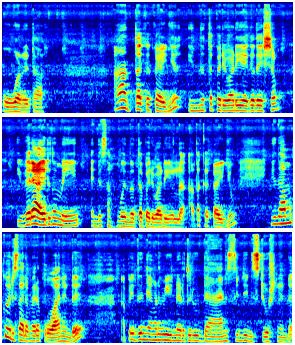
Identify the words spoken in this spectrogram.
പോവാണ് കേട്ടോ. ആ അതൊക്കെ കഴിഞ്ഞ് ഇന്നത്തെ പരിപാടി ഏകദേശം ഇവരായിരുന്നു മെയിൻ എന്റെ സംഭവം ഇന്നത്തെ പരിപാടികളിൽ. അതൊക്കെ കഴിഞ്ഞു. ഇനി നമുക്കൊരു സ്ഥലം വരെ പോകാനുണ്ട് അപ്പോൾ ഇത് ഞങ്ങളുടെ വീടിനടുത്തൊരു ഡാൻസിന്റെ ഇൻസ്റ്റിറ്റ്യൂഷൻ ഉണ്ട്.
